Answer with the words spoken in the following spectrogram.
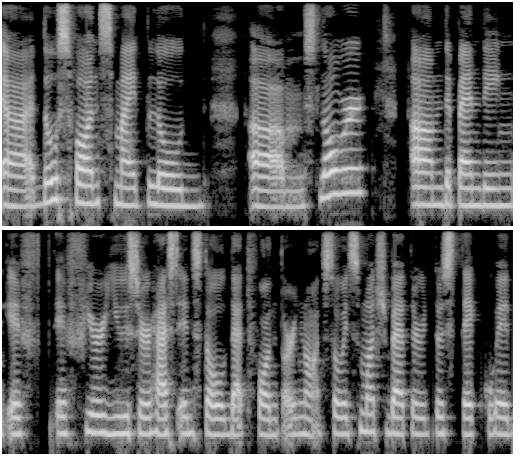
uh, those fonts might load um, slower um, depending if if your user has installed that font or not. So it's much better to stick with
